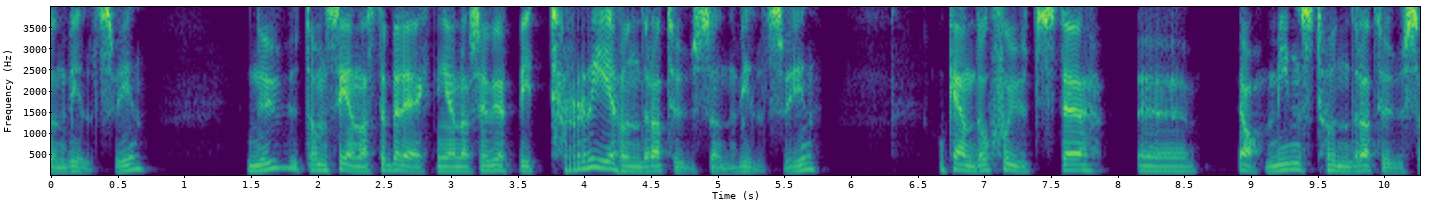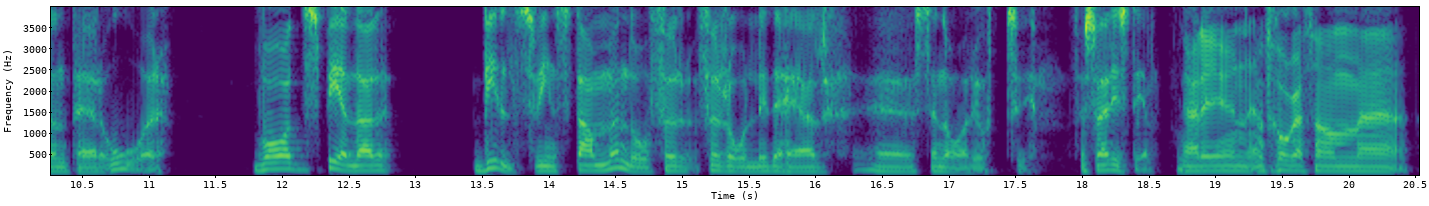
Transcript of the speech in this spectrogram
000 vildsvin. Nu, de senaste beräkningarna, så är vi uppe i 300 000 vildsvin. Och ändå skjuts det eh, ja, minst 100 000 per år. Vad spelar vildsvinstammen då för, för roll i det här eh, scenariot för Sveriges del? Ja, det är en, en fråga som eh,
